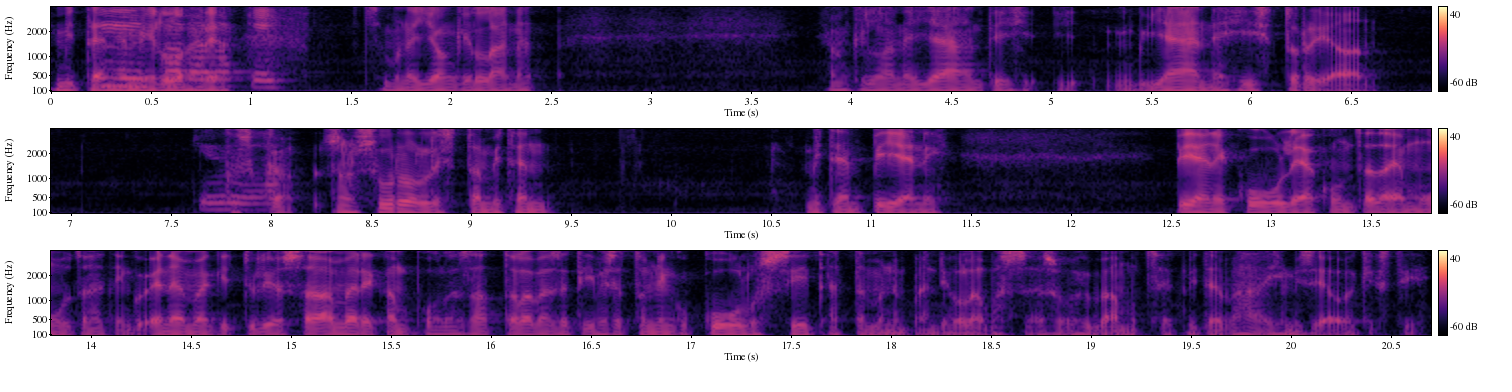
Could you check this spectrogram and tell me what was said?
miten ja Mm, milloin. Ja semmoinen jonkinlainen, jonkinlainen jäänti, jäänne historiaan, Kyllä. koska se on surullista, miten, miten pieni, pieni kuulijakunta tai muuta, että niinku enemmänkin tyli jossain Amerikan puolella saattaa olla että ihmiset on niinku kuullut siitä, että tämmöinen bändi on olemassa ja se on hyvä, mutta se, että miten vähän ihmisiä oikeasti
